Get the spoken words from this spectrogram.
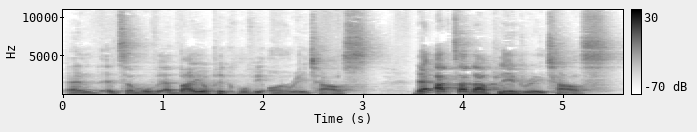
And it's a movie, a biopic movie on Ray Charles. The actor that played Ray Charles,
